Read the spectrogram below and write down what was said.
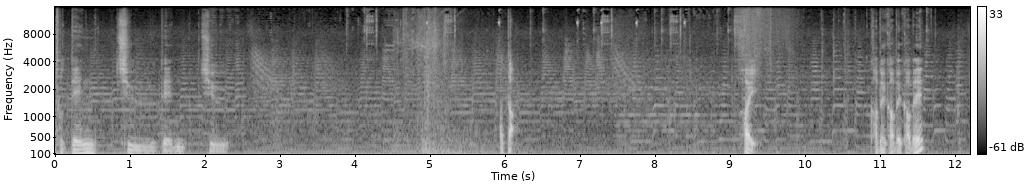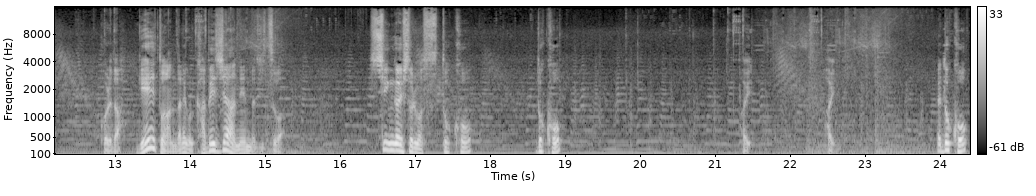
と電柱電柱。あった。はい。壁壁壁？これだ。ゲートなんだね。これ壁じゃねえんだ実は。侵害しております。どこ？どこ？はい。はい。えどこ？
